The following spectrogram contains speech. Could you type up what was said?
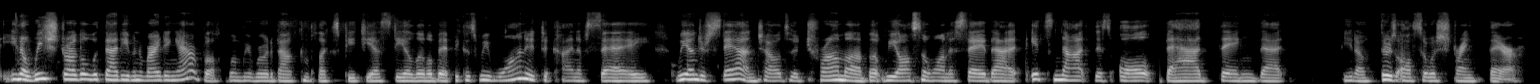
you know we struggle with that even writing our book when we wrote about complex ptsd a little bit because we wanted to kind of say we understand childhood trauma but we also want want to say that it's not this all bad thing that, you know, there's also a strength there.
